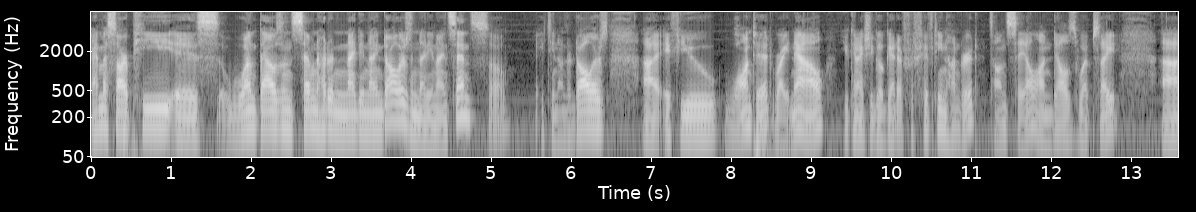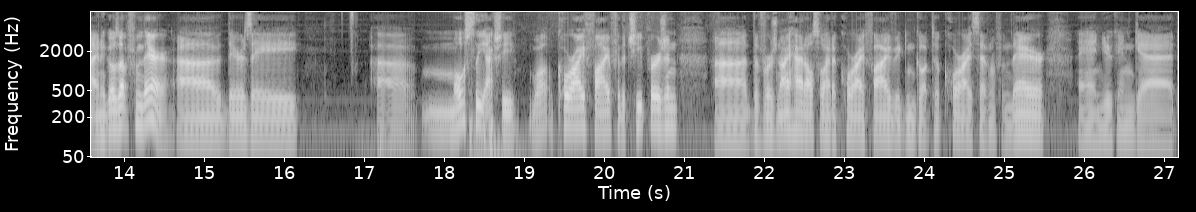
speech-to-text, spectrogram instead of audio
MSRP is one thousand seven hundred and ninety nine dollars and ninety nine cents, so eighteen hundred dollars. Uh, if you want it right now, you can actually go get it for fifteen hundred. It's on sale on Dell's website, uh, and it goes up from there. Uh, there's a uh, mostly actually well Core i5 for the cheap version. Uh, the version I had also had a Core i5. You can go up to a Core i7 from there, and you can get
